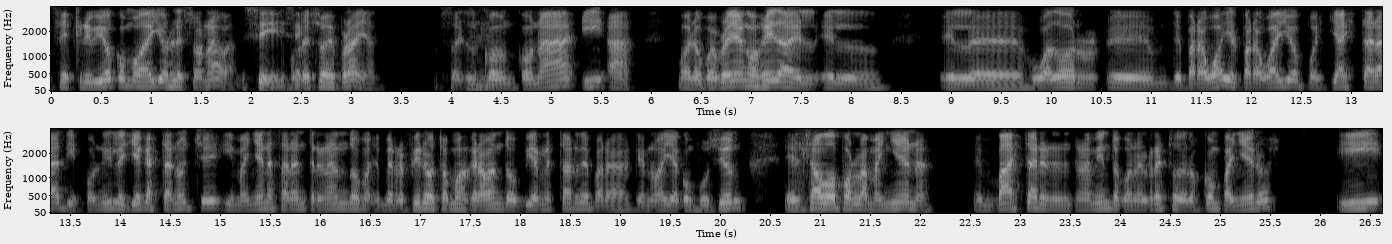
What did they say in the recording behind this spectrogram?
se escribió como a ellos les sonaba. Sí, y por sí. eso es Brian, o sea, Ujú. con, con A y A. Bueno, pues Brian Ojeda, el, el, el eh, jugador eh, de Paraguay, el paraguayo, pues ya estará disponible, llega esta noche y mañana estará entrenando, me refiero, estamos grabando viernes tarde para que no haya confusión, el sábado por la mañana eh, va a estar en el entrenamiento con el resto de los compañeros y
